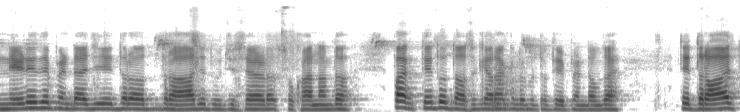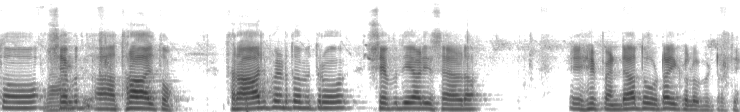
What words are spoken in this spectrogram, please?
ਨੇੜੇ ਦੇ ਪਿੰਡ ਹੈ ਜੀ ਇਧਰ ਦਰਾਜ ਦੂਜੀ ਸਾਈਡ ਸੁਖਾਨੰਦ। ਭਗਤੇ ਤੋਂ 10 11 ਕਿਲੋਮੀਟਰ ਤੇ ਪਿੰਡ ਆਉਂਦਾ ਹੈ। ਤੇ ਦਰਾਜ ਤੋਂ ਸ਼ਿਵ ਅ, ਥਰਾਜ ਤੋਂ। ਥਰਾਜ ਪਿੰਡ ਤੋਂ ਮਿੱਤਰੋ ਸ਼ਿਵਦੇ ਵਾਲੀ ਸਾਈਡ ਇਹ ਪਿੰਡ ਆ 2 2.5 ਕਿਲੋਮੀਟਰ ਤੇ।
